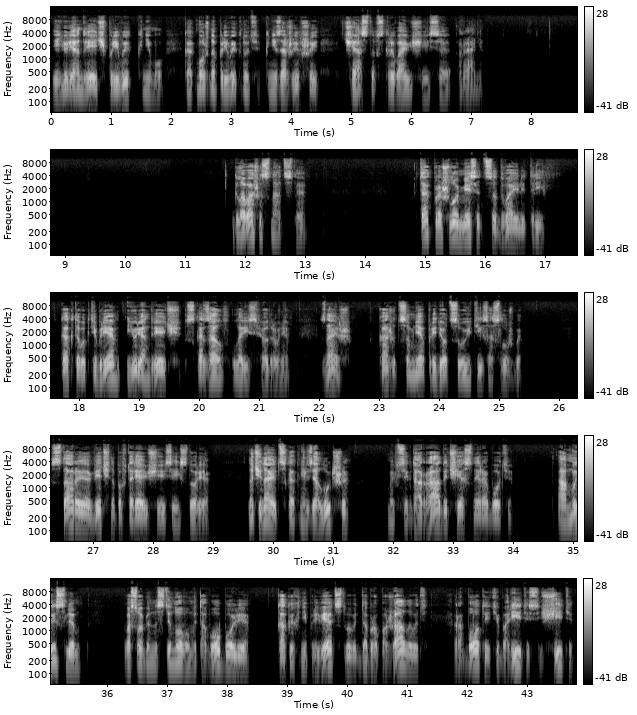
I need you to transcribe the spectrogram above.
и Юрий Андреевич привык к нему, как можно привыкнуть к незажившей, часто вскрывающейся ране. Глава шестнадцатая Так прошло месяца два или три. Как-то в октябре Юрий Андреевич сказал Ларисе Федоровне, «Знаешь, кажется, мне придется уйти со службы. Старая, вечно повторяющаяся история. Начинается как нельзя лучше, мы всегда рады честной работе, а мыслям, в особенности новым и того более, как их не приветствовать, добро пожаловать, работайте, боритесь, ищите —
